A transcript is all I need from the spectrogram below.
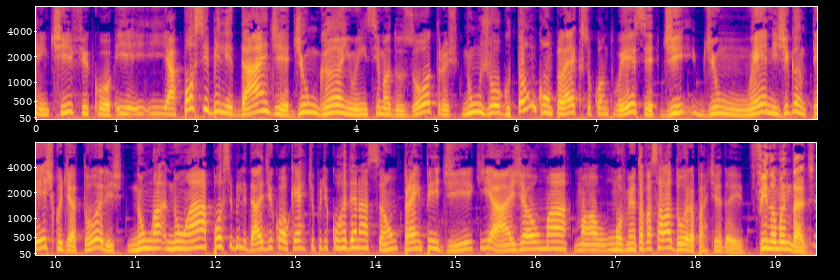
técnico-científico e, e, a possibilidade de um ganho em cima dos outros num jogo tão complexo quanto esse, de, de um N gigantesco de atores, não há, não há possibilidade de qualquer tipo de coordenação para impedir que haja uma, uma, um movimento avassalador a partir daí. Fim da humanidade.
